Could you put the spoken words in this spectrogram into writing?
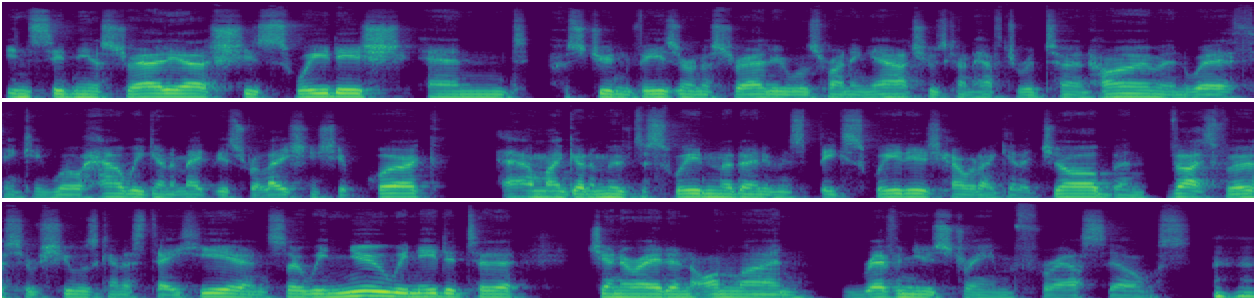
in Sydney, Australia. She's Swedish and her student visa in Australia was running out. She was going to have to return home. And we're thinking, well, how are we going to make this relationship work? How am I going to move to Sweden? I don't even speak Swedish. How would I get a job? And vice versa if she was going to stay here. And so we knew we needed to generate an online revenue stream for ourselves. Mm-hmm.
